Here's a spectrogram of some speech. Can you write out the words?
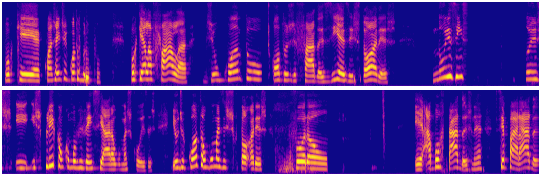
porque com a gente enquanto grupo, porque ela fala de o quanto os contos de fadas e as histórias nos nos e explicam como vivenciar algumas coisas. E o de quanto algumas histórias foram é, abortadas, né, separadas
